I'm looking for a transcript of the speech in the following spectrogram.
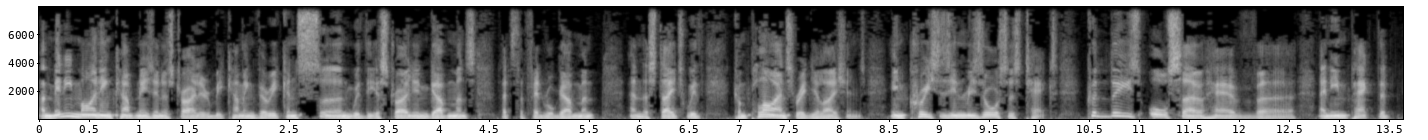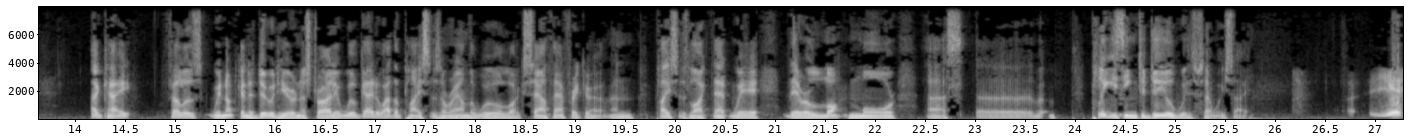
uh, many mining companies in Australia are becoming very concerned with the Australian governments, that's the federal government and the states, with compliance regulations, increases in resources tax. Could these also have uh, an impact that? Okay, fellas, we're not going to do it here in Australia. We'll go to other places around the world, like South Africa and places like that, where they're a lot more uh, uh, pleasing to deal with, shall we say. Yes,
